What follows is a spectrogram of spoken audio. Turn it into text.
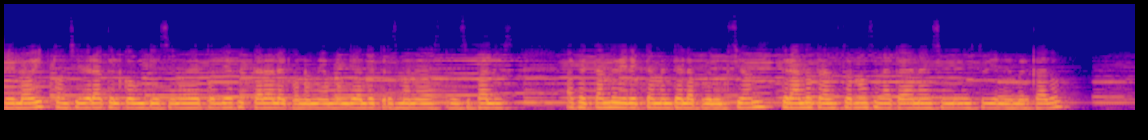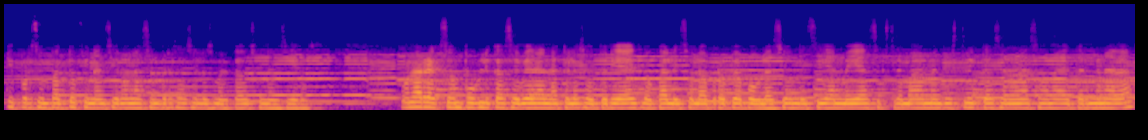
Deloitte considera que el COVID-19 podría afectar a la economía mundial de tres maneras principales, afectando directamente a la producción, creando trastornos en la cadena de suministro y en el mercado, y por su impacto financiero en las empresas y los mercados financieros. Una reacción pública severa en la que las autoridades locales o la propia población decidan medidas extremadamente estrictas en una zona determinada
